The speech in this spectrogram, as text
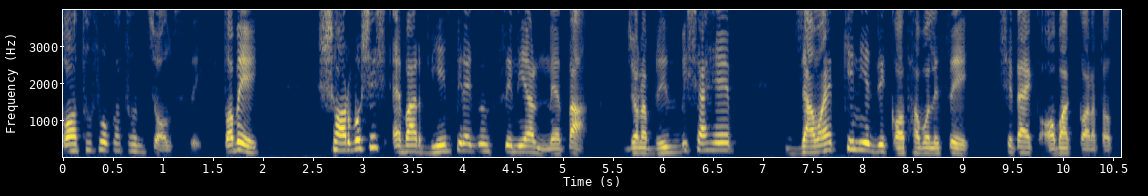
কথোপকথন চলছে। তবে সর্বশেষ এবার বিএনপির একজন সিনিয়র নেতা, জনাব রিজবি সাহেব জামায়াতকে নিয়ে যে কথা বলেছে, সেটা এক অবাক করা তথ্য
